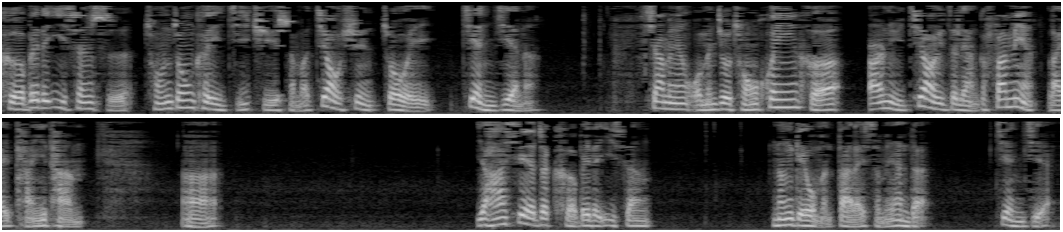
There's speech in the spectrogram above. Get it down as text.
可悲的一生时，从中可以汲取什么教训作为见解呢？下面我们就从婚姻和儿女教育这两个方面来谈一谈。啊。牙谢这可悲的一生，能给我们带来什么样的见解？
